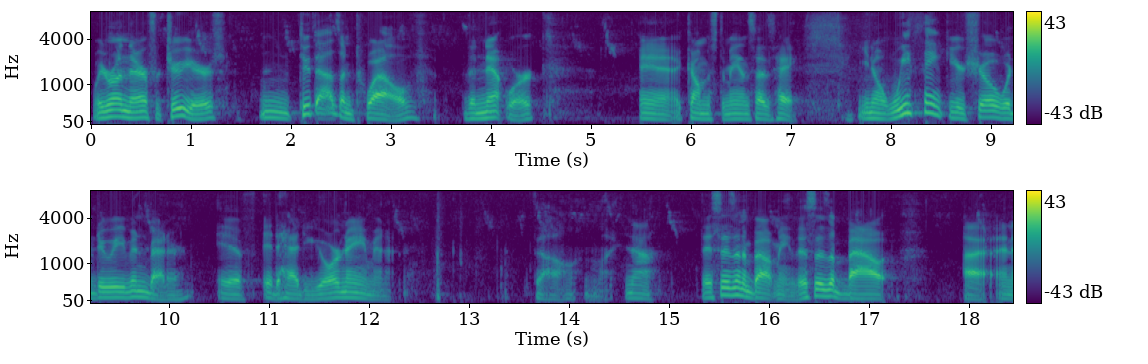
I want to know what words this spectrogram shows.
We run there for two years. In 2012, the network and comes to me and says, hey, you know, we think your show would do even better if it had your name in it. So I'm like, nah, this isn't about me. This is about uh, an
